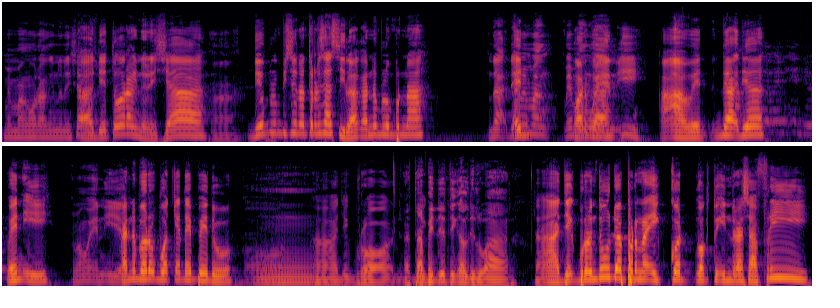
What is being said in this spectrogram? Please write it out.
memang orang Indonesia? Ah, apa? dia tuh orang Indonesia. Ah. Dia belum bisa naturalisasi lah karena belum pernah. Enggak, dia Eh, memang memang warga- WNI. Ah, ah wen, enggak dia WNI. Memang WNI ya. Karena baru buat KTP tuh. oh. Hmm. Ah, Jack Brown. Nah, tapi dia tinggal di luar. Nah, Jack Brown tuh udah pernah ikut waktu Indra Safri.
